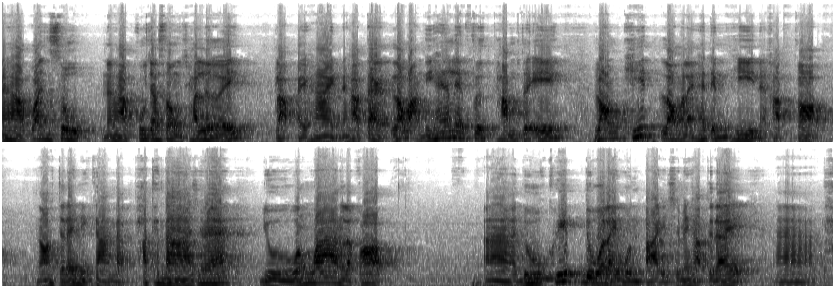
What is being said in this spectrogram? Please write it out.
นะครับวันศุกร์นะครับครูจะส่งเฉลยกลับไปให้นะครับ แต่ระหว่างนี้ให้นักเรียนฝึกทำตัวเอง ลองคิดลองอะไรให้เต็มที่นะครับ ก็เนาะจะได้มีการแบบพัฒนาใช่ไหมอยู่ว่างๆแล้วก็อ่าดูคลิปดูอะไรวนไปใช่ไหมครับ จะได้อ่าท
